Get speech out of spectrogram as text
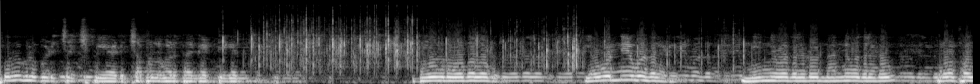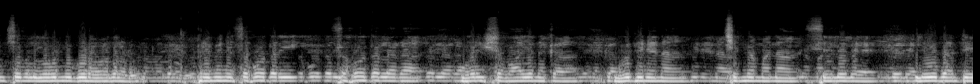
పురుగులు పడి చచ్చిపోయాడు చప్పలు పడతా గట్టిగా దేవుడు వదలడు. ఎవరిని వదలడు? నిన్ను వదలడు నన్ను వదలడు. ప్రపంచంలో ఎవరిని కూడా వదలడు. ప్రేమిని సహోదరి సహోదరులరా వరుష వాయనక వదినెన చిన్నమ్మన సెలెలే లేదంటే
